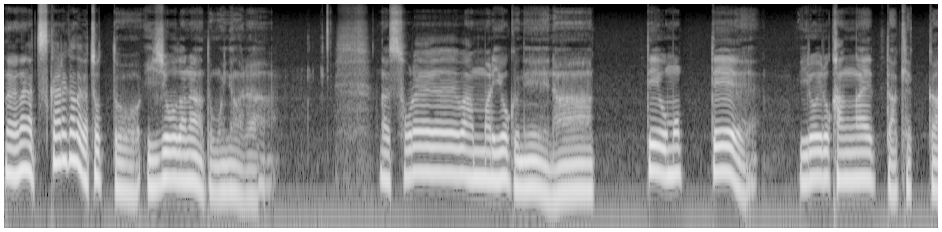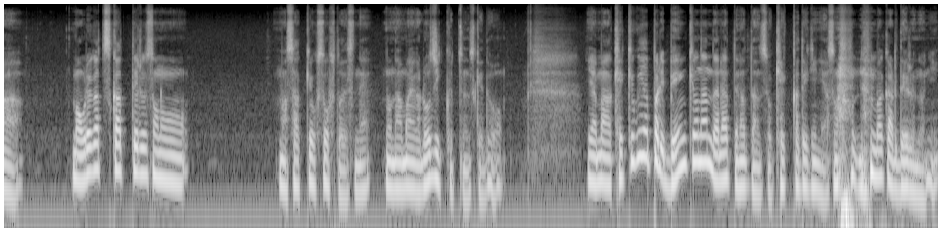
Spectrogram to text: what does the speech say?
らなんか疲れ方がちょっと異常だなと思いながらだからそれはあんまり良くねえなって思っていろいろ考えた結果まあ、俺が使ってるその、まあ、作曲ソフトですねの名前がロジックって言うんですけどいやまあ結局やっぱり勉強なんだなってなったんですよ結果的には。その 沼から出るのに。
